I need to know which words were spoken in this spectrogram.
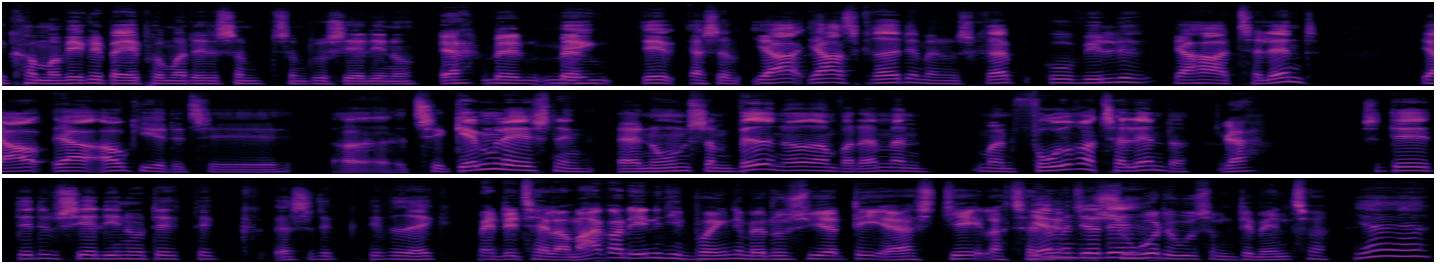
det kommer virkelig bag på mig, det som, som du siger lige nu. Men, Men, men det, det, altså, jeg, jeg har skrevet det manuskript, god vilje, jeg har et talent, jeg, af, jeg afgiver det til, øh, til gennemlæsning af nogen, som ved noget om, hvordan man, man fodrer talenter. Ja. Så det, det, det du siger lige nu, det, det, altså, det, det ved jeg ikke. Men det taler meget godt ind i dine pointe med, at du siger, at DR stjæler talent, Jamen, det er jo det. suger det ud som dementor, Ja, ja,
